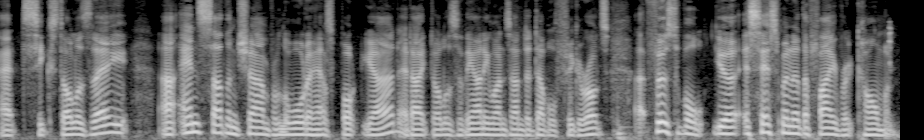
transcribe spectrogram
at $6 there. Uh, and Southern Charm from the Waterhouse Bott Yard at $8 are the only ones under double figure odds. Uh, first of all, your assessment of the favourite, Coleman.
